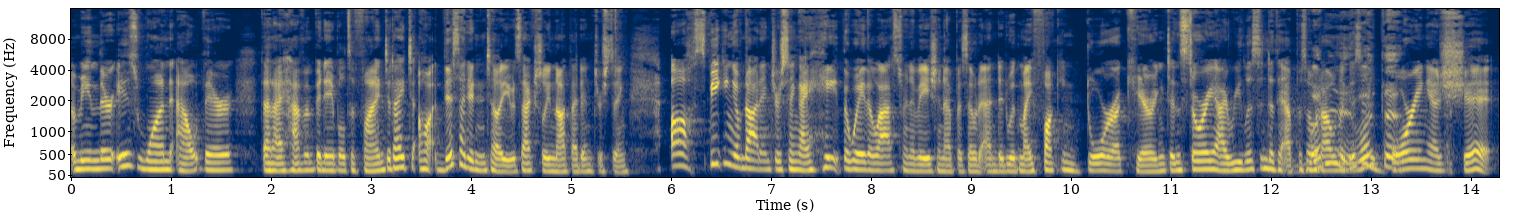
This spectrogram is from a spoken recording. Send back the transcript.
I mean, there is one out there that I haven't been able to find. Did I? T- oh, this I didn't tell you. It's actually not that interesting. Oh, speaking of not interesting, I hate the way the last renovation episode ended with my fucking Dora Carrington story. I re-listened to the episode. What I was like, this is the- boring as shit.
